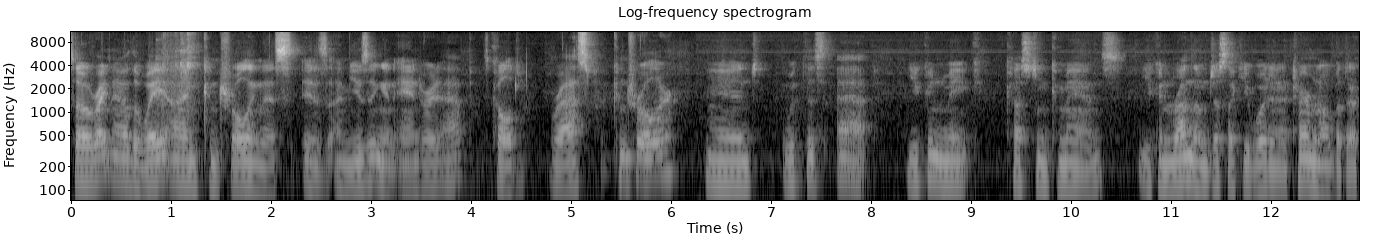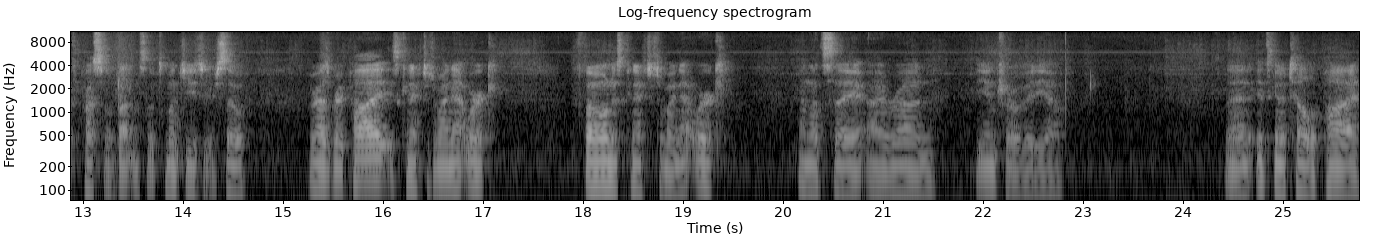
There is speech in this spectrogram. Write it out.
So right now the way I'm controlling this is I'm using an Android app. It's called Rasp Controller. And with this app, you can make custom commands. You can run them just like you would in a terminal, but they're at the press of a button, so it's much easier. So the Raspberry Pi is connected to my network, phone is connected to my network, and let's say I run the intro video. Then it's going to tell the Pi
